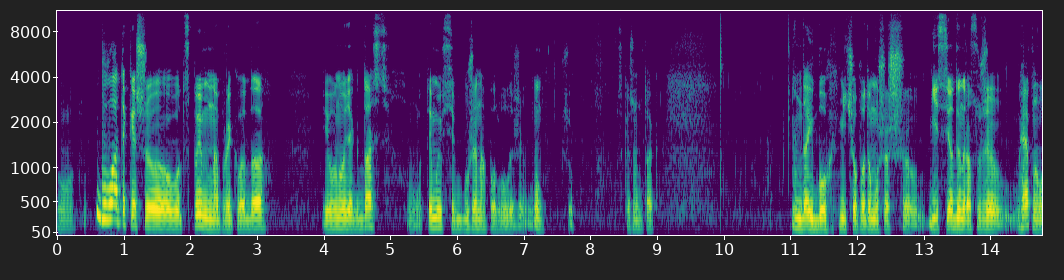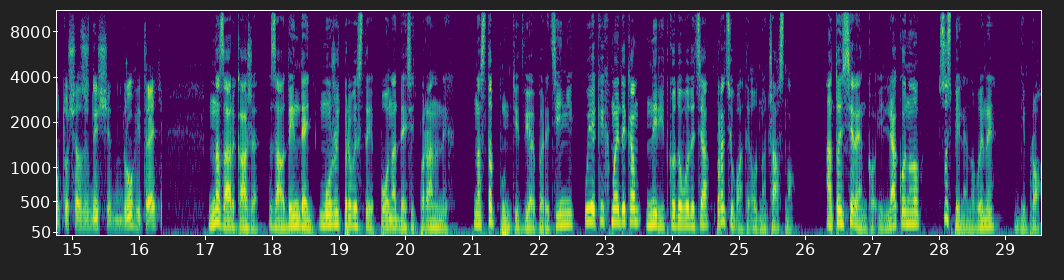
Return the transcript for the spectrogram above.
От. Буває таке, що от спимо, наприклад, да, і воно як дасть, от, і ми всі вже на полу лежимо. Ну, щоб, скажімо так. Дай Бог нічого, тому що ж, якщо один раз вже гепнуло, то зараз жди ще другий, третій. Назар каже, за один день можуть привезти понад 10 поранених. На стаб-пункті дві операційні, у яких медикам нерідко доводиться працювати одночасно. Антон Сіренко, Ілля Кононов, Суспільне новини, Дніпро.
